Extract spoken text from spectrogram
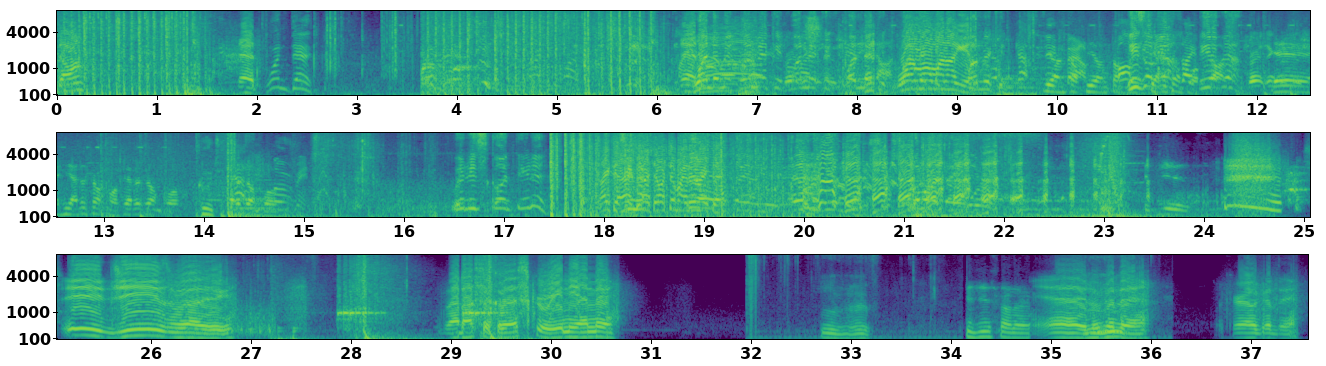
Down. Dead. One dead. Dead. One to make, one make it, one make it, one make it. One more one again. One make it. Gas is He on top, inbound. he on top. He's up He had a there, jump he up off. there. Yeah, yeah, yeah, he had a jump off, he had a jump off. Good. He had a Gas is jump off. moving. Where is continue? Right there, right there, watch your body right there. Come on, you. Jeez. GG's, buddy. Glad I took that screen in there. Mhm. GG's, brother. Yeah, look good there. Look real good there.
